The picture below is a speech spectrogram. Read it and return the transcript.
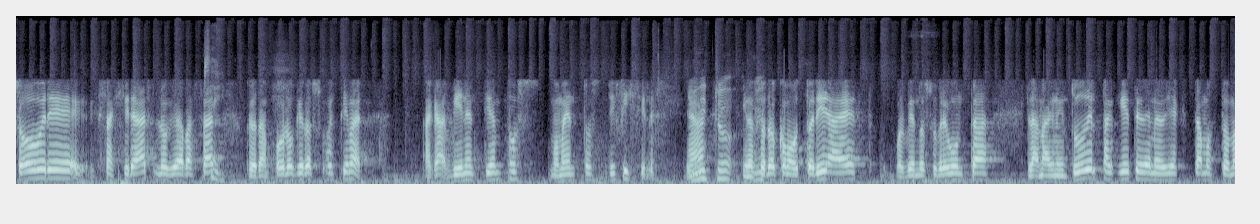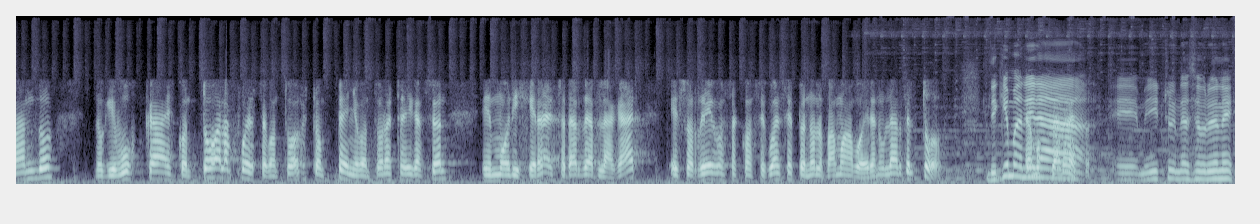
sobre exagerar lo que va a pasar, Sí. pero tampoco lo quiero subestimar. Acá vienen tiempos, momentos difíciles. ¿ya? Ministro, y nosotros como autoridades, volviendo a su pregunta, la magnitud del paquete de medidas que estamos tomando, lo que busca es con toda la fuerza, con todo nuestro empeño, con toda nuestra dedicación, es morigerar, es tratar de aplacar esos riesgos, esas consecuencias, pero no los vamos a poder anular del todo. ¿De qué manera, eh, ministro Ignacio Briones,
